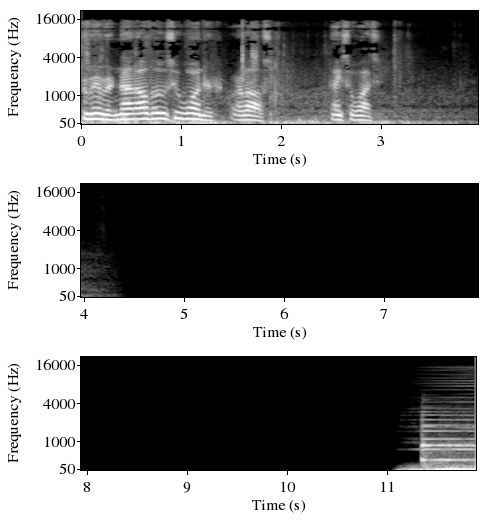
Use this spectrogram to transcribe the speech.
remember, not all those who wander are lost. Thanks for watching. you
